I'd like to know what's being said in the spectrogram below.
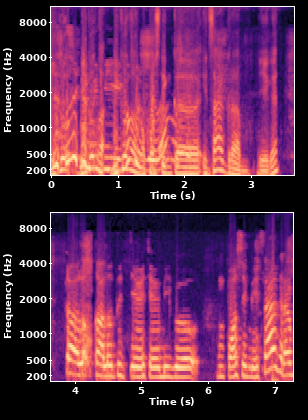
Bigo Bigo nggak Bigo Bigo nggak rame. ke Instagram, iya kan? Kalau kalau tuh cewek-cewek Bigo memposting di Instagram,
